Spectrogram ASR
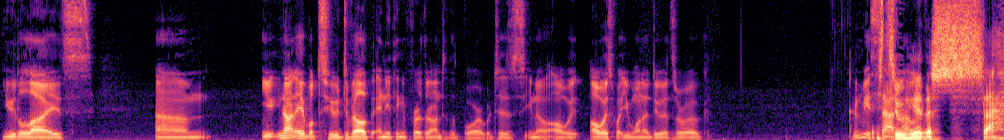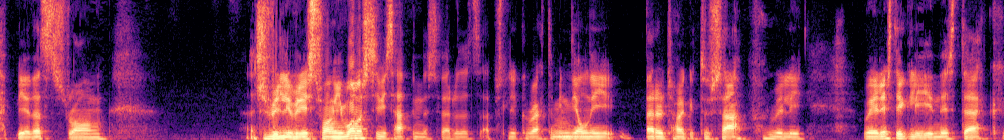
utilize. Um, you're not able to develop anything further onto the board, which is you know always always what you want to do as a rogue. Gonna be a sap. Here the sap. Yeah, that's strong. That's really really strong. You want to see sap in this feather. That's absolutely correct. I mean, the only better target to sap really, realistically in this deck,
